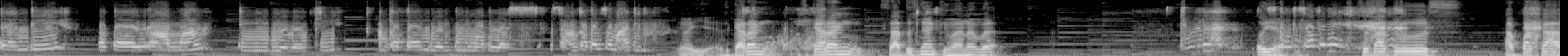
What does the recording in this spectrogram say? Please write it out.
Danti atau Rama di biologi angkatan 2015 seangkatan sama Adit. Oh iya sekarang sekarang statusnya gimana mbak? Gimana? Oh iya status apa nih? status apakah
